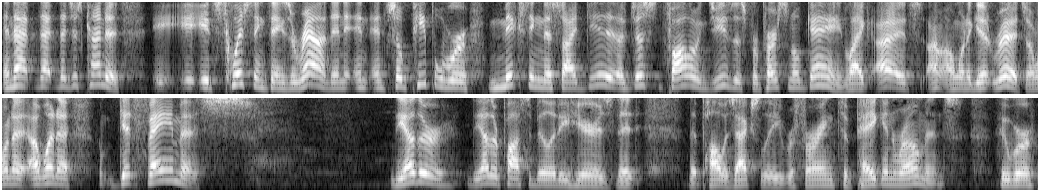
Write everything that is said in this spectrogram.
And that, that, that just kind of, it's twisting things around. And, and, and so people were mixing this idea of just following Jesus for personal gain. Like, I, it's, I, I want to get rich. I want to I want to get famous. The other, the other possibility here is that, that Paul was actually referring to pagan Romans who were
